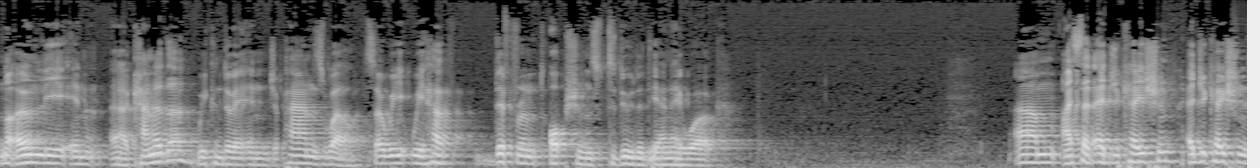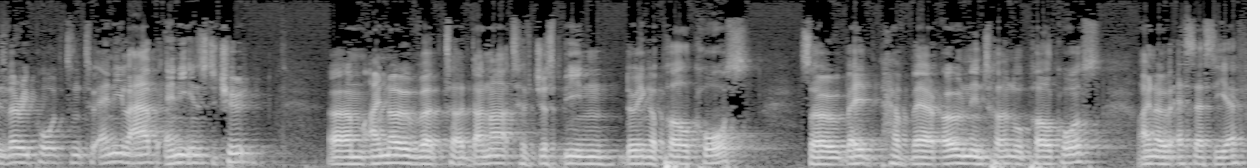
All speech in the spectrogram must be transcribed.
not only in uh, Canada, we can do it in Japan as well. So we, we have different options to do the DNA work. Um, I said education. Education is very important to any lab, any institute. Um, I know that uh, Danat have just been doing a Pearl course. So they have their own internal Pearl course. I know SSEF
